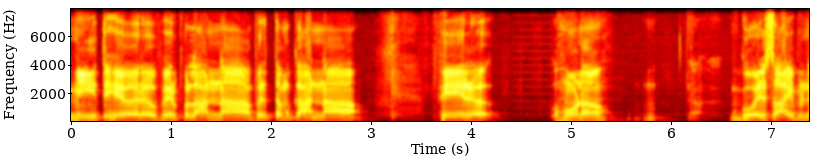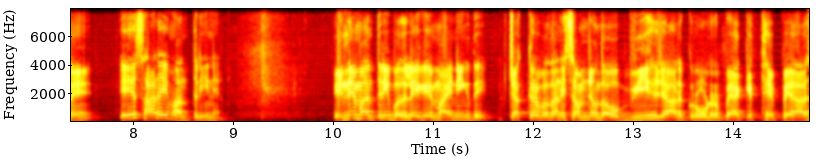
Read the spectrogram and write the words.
ਮੀਤ ਹੇਅਰ, ਫਿਰ ਫਲਾਨਾ, ਫਿਰ ਧਮਕਾਨਾ, ਫਿਰ ਹੁਣ ਗੋਇਲ ਸਾਹਿਬ ਨੇ, ਇਹ ਸਾਰੇ ਮੰਤਰੀ ਨੇ। ਇੰਨੇ ਮੰਤਰੀ ਬਦਲੇ ਗਏ ਮਾਈਨਿੰਗ ਦੇ। ਚੱਕਰ ਪਤਾ ਨਹੀਂ ਸਮਝ ਆਉਂਦਾ ਉਹ 20000 ਕਰੋੜ ਰੁਪਇਆ ਕਿੱਥੇ ਪਿਆ,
